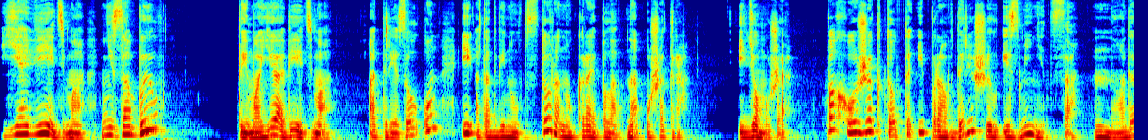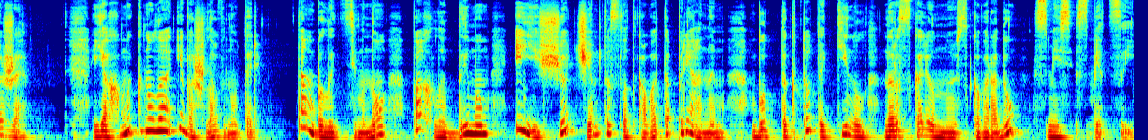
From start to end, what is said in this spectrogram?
«Я ведьма, не забыл?» «Ты моя ведьма!» – отрезал он и отодвинул в сторону край полотна у шатра. «Идем уже!» Похоже, кто-то и правда решил измениться. Надо же! Я хмыкнула и вошла внутрь. Там было темно, пахло дымом и еще чем-то сладковато-пряным, будто кто-то кинул на раскаленную сковороду смесь специй.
